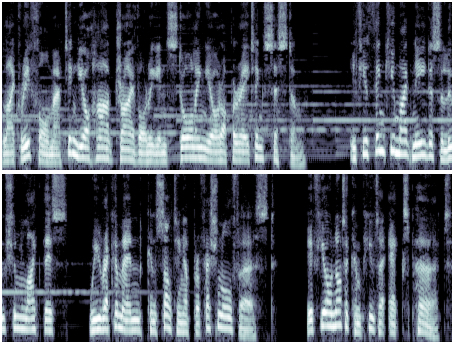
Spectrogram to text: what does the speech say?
like reformatting your hard drive or reinstalling your operating system. If you think you might need a solution like this, we recommend consulting a professional first. If you're not a computer expert,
